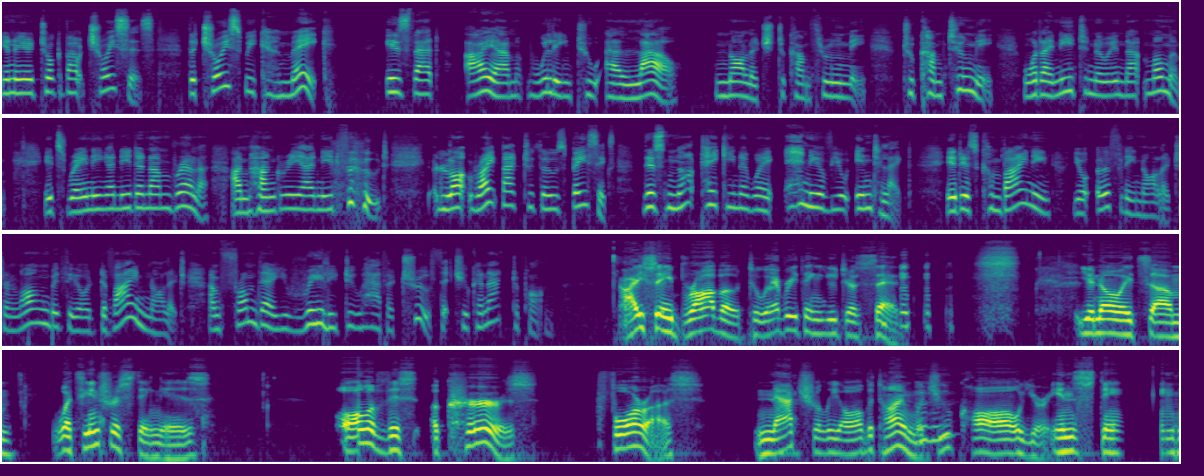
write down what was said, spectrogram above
you know, you talk about choices. The choice we can make is that I am willing to allow knowledge to come through me, to come to me, what I need to know in that moment. It's raining, I need an umbrella. I'm hungry, I need food. Right back to those basics. There's not taking away any of your intellect. It is combining your earthly knowledge along with your divine knowledge, and from there you really do have a truth that you can act upon. I say bravo to everything you just said. you know, it's um, what's interesting is all of this occurs for us naturally all the time. What mm-hmm. you call your instinct,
